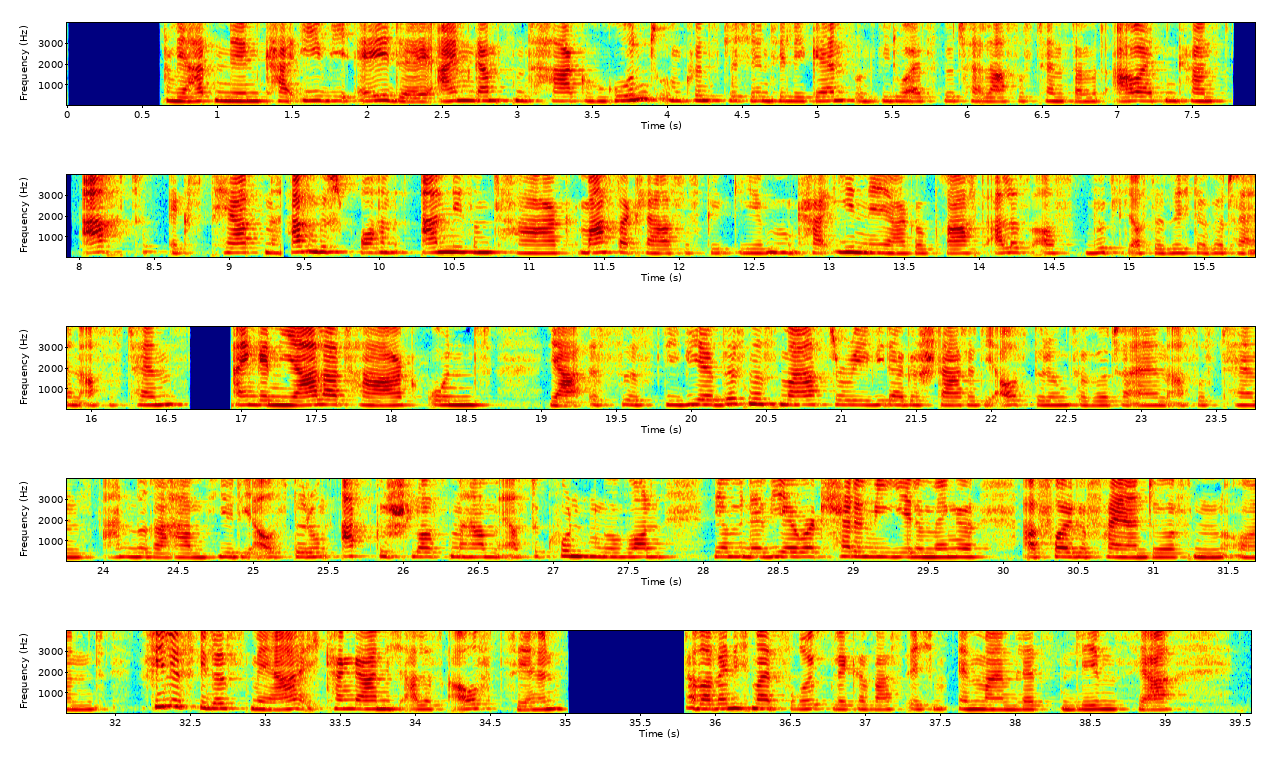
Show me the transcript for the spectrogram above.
Wir hatten den KI-VA Day, einen ganzen Tag rund um künstliche Intelligenz und wie du als virtuelle Assistenz damit arbeiten kannst. Acht Experten haben gesprochen an diesem Tag, Masterclasses gegeben, KI näher gebracht, alles aus wirklich aus der Sicht der virtuellen Assistenz. Ein genialer Tag und ja, es ist die VIA Business Mastery wieder gestartet, die Ausbildung zur virtuellen Assistenz. Andere haben hier die Ausbildung abgeschlossen, haben erste Kunden gewonnen. Wir haben in der VIA Academy jede Menge Erfolge feiern dürfen und vieles, vieles mehr. Ich kann gar nicht alles aufzählen. Aber wenn ich mal zurückblicke, was ich in meinem letzten Lebensjahr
